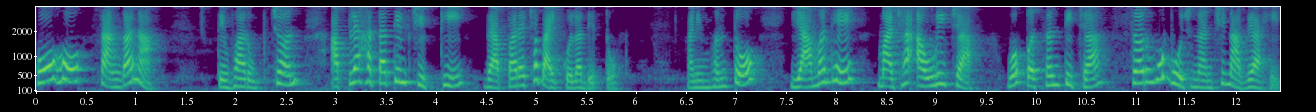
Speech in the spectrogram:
हो हो सांगा ना. तेव्हा रूपचंद आपल्या हातातील चिठ्ठी व्यापाऱ्याच्या बायकोला देतो आणि म्हणतो यामध्ये माझ्या आवडीच्या व पसंतीच्या सर्व भोजनांची नावे आहेत.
